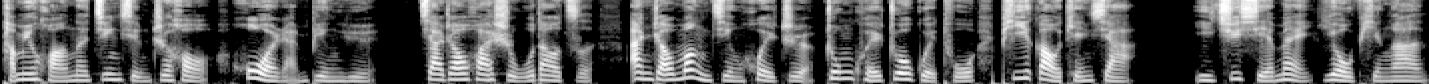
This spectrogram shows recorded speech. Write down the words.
唐明皇呢，惊醒之后豁然病愈，下诏画师吴道子按照梦境绘制钟馗捉鬼图，批告天下，以驱邪魅，又平安。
